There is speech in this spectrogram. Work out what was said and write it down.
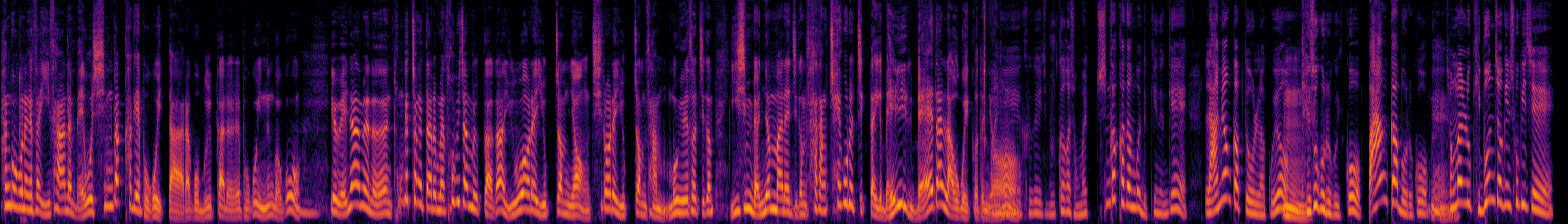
한국은행에서 이 사안을 매우 심각하게 보고 있다라고 물가를 보고 있는 거고 음. 이게 왜냐하면은 통계청에 따르면 소비자 물가가 6월에 6.0, 7월에 6.3, 뭐 이래서 지금 20 몇 년 만에 지금 사상 최고를 찍다 이게 매일 매달 나오고 있거든요. 아니, 그게 이제 물가가 정말 심각하다는 걸 느끼는 게 라면 값도 올랐고요. 음. 계속 오르고 있고 빵값 오르고 네. 정말로 기본적인 소비재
